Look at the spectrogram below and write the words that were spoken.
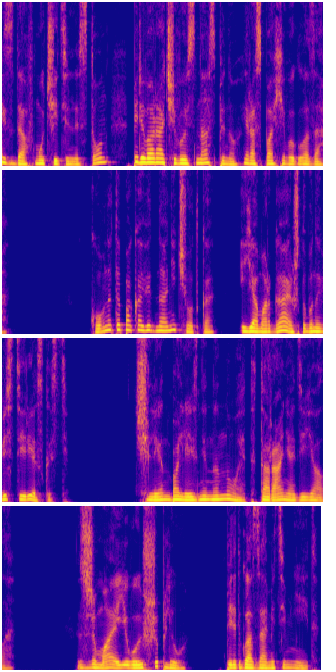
Издав мучительный стон, переворачиваюсь на спину и распахиваю глаза. Комната пока видна нечетко, и я моргаю, чтобы навести резкость. Член болезненно ноет, тараня одеяло. Сжимаю его и шиплю. Перед глазами темнеет.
